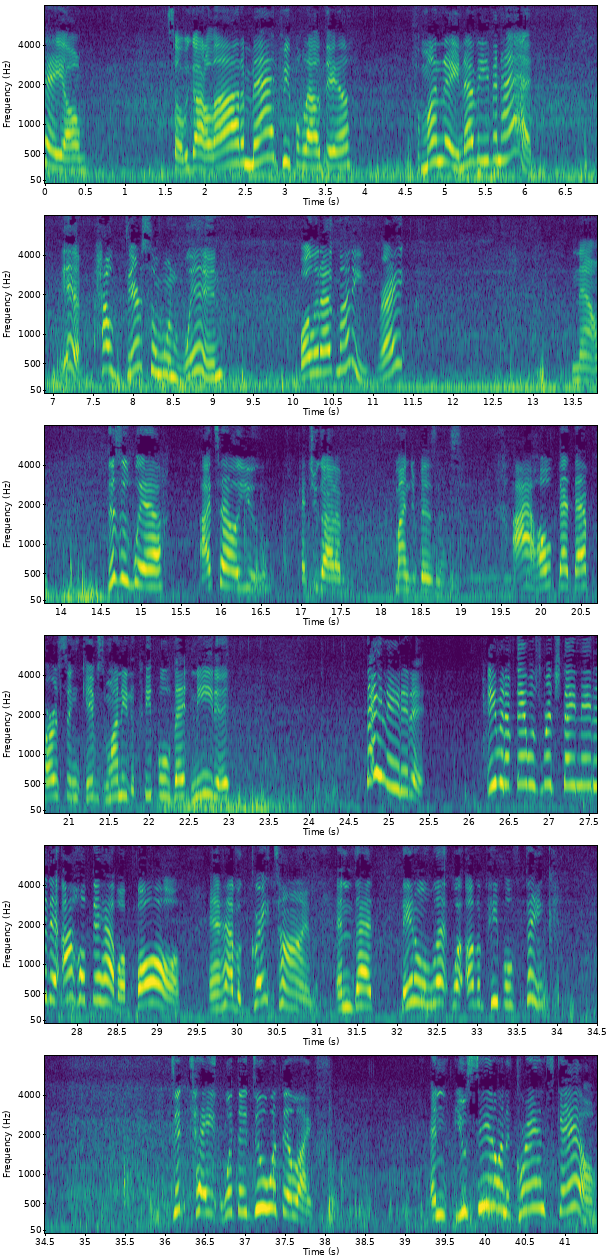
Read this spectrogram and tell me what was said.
Hey y'all. So we got a lot of mad people out there for money they never even had. Yeah, how dare someone win all of that money, right? Now, this is where I tell you that you gotta mind your business. I hope that that person gives money to people that need it. They needed it. Even if they was rich, they needed it. I hope they have a ball and have a great time and that they don't let what other people think dictate what they do with their life. And you see it on a grand scale.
